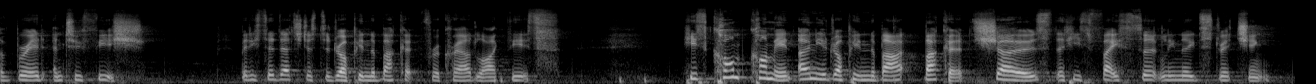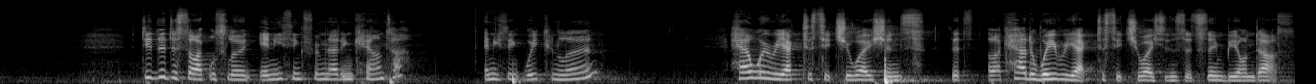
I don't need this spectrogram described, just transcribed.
of bread and two fish. But he said that's just a drop in the bucket for a crowd like this. His com- comment, only a drop in the bu- bucket, shows that his faith certainly needs stretching. Did the disciples learn anything from that encounter? Anything we can learn? How we react to situations that, like, how do we react to situations that seem beyond us?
